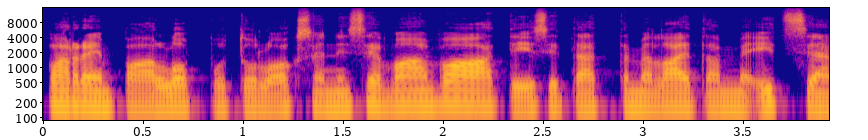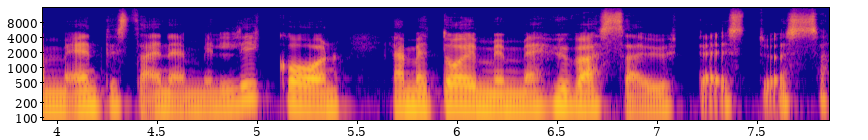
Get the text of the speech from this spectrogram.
parempaan lopputulokseen, niin se vaan vaatii sitä, että me laitamme itseämme entistä enemmän likoon ja me toimimme hyvässä yhteistyössä.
